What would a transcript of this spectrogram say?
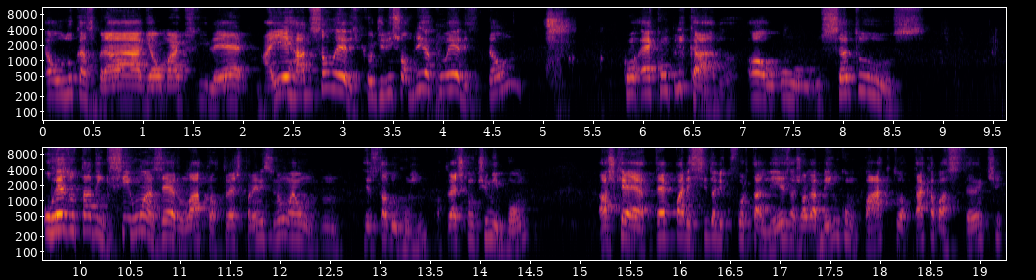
é o Lucas Braga, é o Marcos Guilherme. Aí errados são eles, porque o Diniz só briga com eles. Então é complicado. Ó, o, o Santos. O resultado em si, 1x0 lá para o Atlético Paranaense, não é um, um resultado ruim. O Atlético é um time bom. Acho que é até parecido ali com o Fortaleza, joga bem compacto, ataca bastante.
